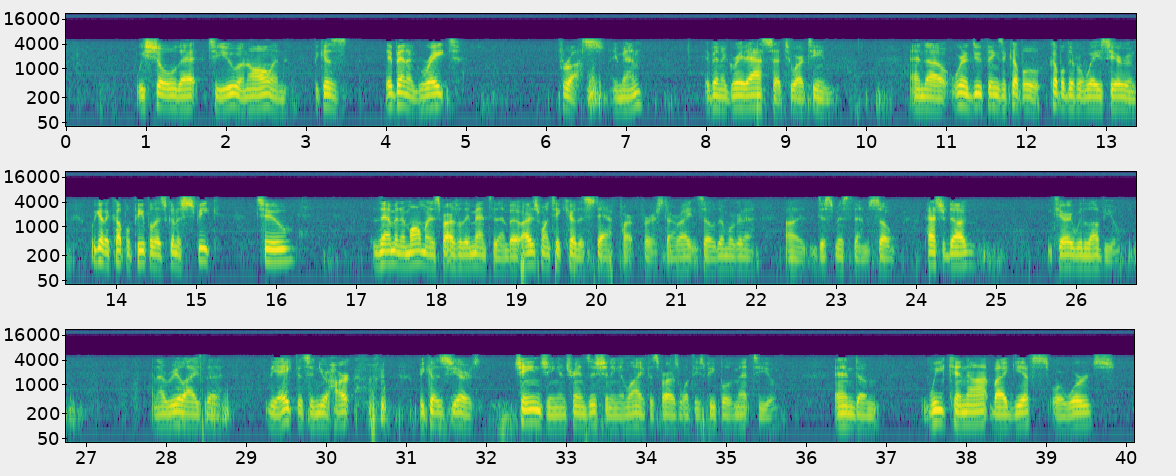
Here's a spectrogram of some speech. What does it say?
we show that to you and all, and because they've been a great for us. Amen. They've been a great asset to our team, and uh, we're going to do things a couple couple different ways here. And we got a couple people that's going to speak to them in a moment as far as what they meant to them. But I just want to take care of the staff part first, all right? And so then we're going to uh, dismiss them. So, Pastor Doug and Terry, we love you, and I realize the the ache that's in your heart because you're changing and transitioning in life as far as what these people have meant to you. And um, we cannot, by gifts or words,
